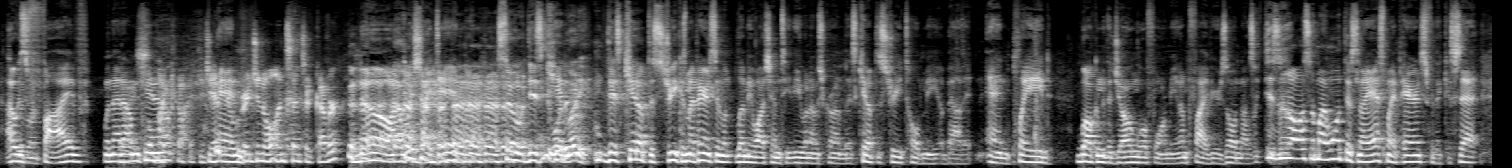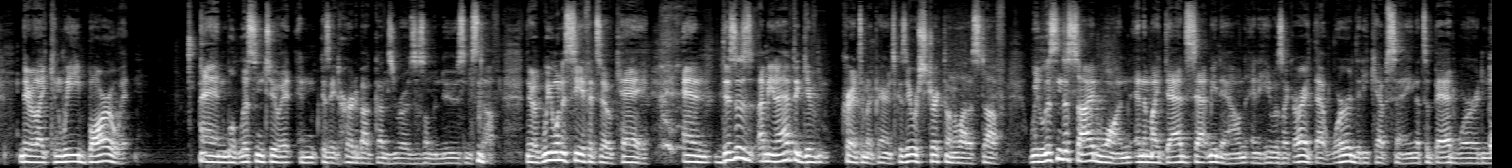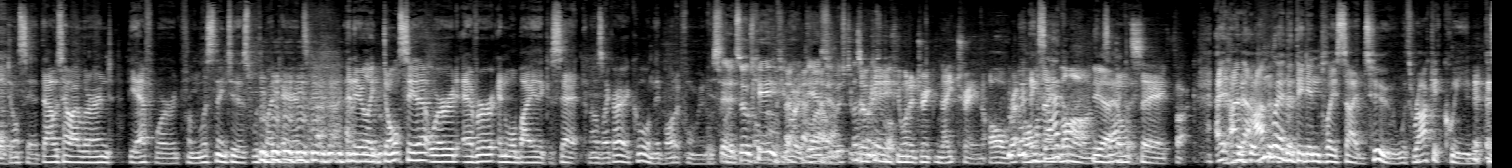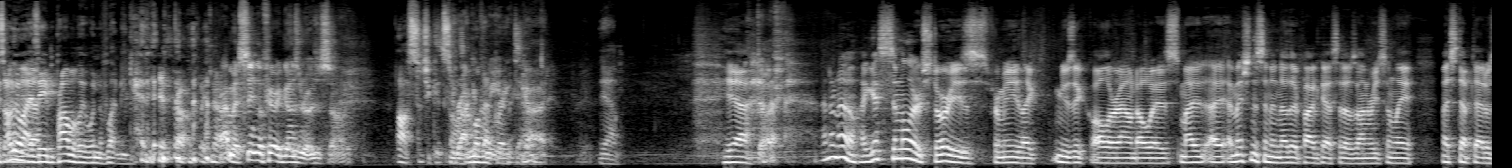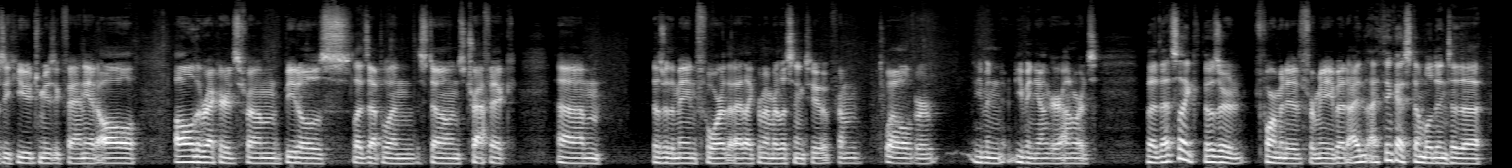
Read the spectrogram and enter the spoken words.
I was five when that album came. Oh my out. god! Did you have And- the original uncensored cover? No, I wish I did. But, so this kid, this kid up the street, because my parents didn't let me watch MTV when I was growing up. This kid up the street told me about it and played Welcome to the Jungle for me, and I'm five years old, and I was like, "This is awesome! I want this." And I asked my parents for the cassette, and they were like, "Can we borrow it?" And we'll listen to it, and because they'd heard about Guns N' Roses on the news and stuff, they're like, "We want to see if it's okay." And this is, I mean, I have to give credit to my parents because they were strict on a lot of stuff. We listened to side one, and then my dad sat me down, and he was like, "All right, that word that he kept saying, that's a bad word, and don't say it." That was how I learned the F word from listening to this with my parents, and they were like, "Don't say that word ever, and we'll buy you the cassette." And I was like, "All right, cool," and they bought it for me. and it He said it's okay if you want to dance with Mr. It's Burns. okay if you want to drink Night Train all, re- all night long. Yeah. Exactly. Don't say fuck. I, I'm, I'm glad that they didn't play side two with Rocket Queen because otherwise Yeah. they probably wouldn't have let me get it. Probably not. I'm a single favorite Guns N' Roses song. Oh, such a good song! Rocket I love that Queen. breakdown. God. Yeah, Yeah. Duff. I don't know. I guess similar stories for me, like music all around, always. My I, I mentioned this in another podcast that I was on recently. My stepdad was a huge music fan. He had all all the records from Beatles, Led Zeppelin, The Stones, Traffic. Um, those are the main four that I like remember listening to from twelve or even even younger onwards. But that's like those are formative for me. But I I think I stumbled into the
